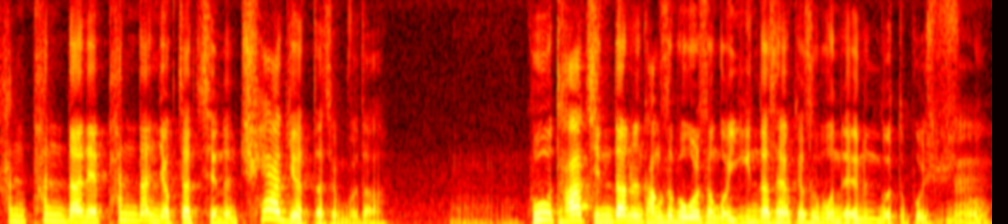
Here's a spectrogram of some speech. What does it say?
한 판단의 판단력 자체는 최악이었다 전부 다. 그 다 진다는 강서 보궐선거 이긴다 생각해서 후보 내는 것도 보십시오. 네.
